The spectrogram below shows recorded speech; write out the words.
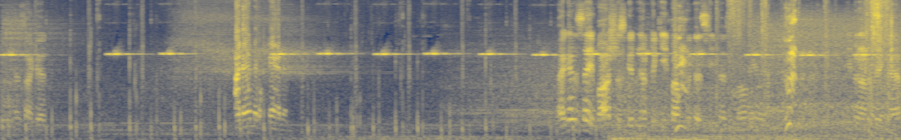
That's not good. I almost had him. I gotta say, Bosch is good enough to keep up with us even as a lone alien. Even on a big map.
